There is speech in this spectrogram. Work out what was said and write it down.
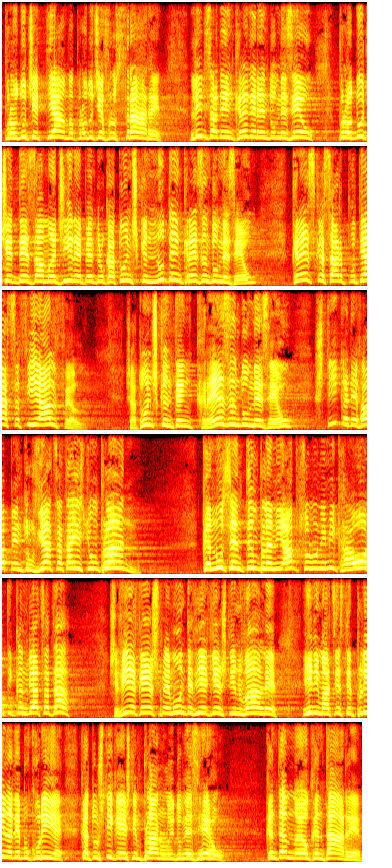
produce teamă, produce frustrare. Lipsa de încredere în Dumnezeu produce dezamăgire, pentru că atunci când nu te încrezi în Dumnezeu, crezi că s-ar putea să fie altfel. Și atunci când te încrezi în Dumnezeu, știi că de fapt pentru viața ta este un plan. Că nu se întâmplă absolut nimic haotic în viața ta. Și fie că ești pe munte, fie că ești în vale, inima ți este plină de bucurie că tu știi că ești în planul lui Dumnezeu. Cântăm noi o cântare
